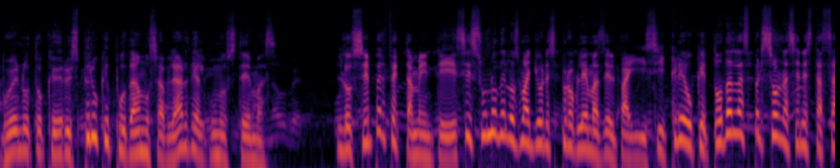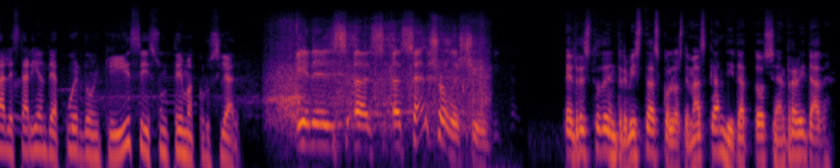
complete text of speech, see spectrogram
Bueno, Toquero, espero que podamos hablar de algunos temas. Lo sé perfectamente, ese es uno de los mayores problemas del país y creo que todas las personas en esta sala estarían de acuerdo en que ese es un tema crucial. El resto de entrevistas con los demás candidatos en realidad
